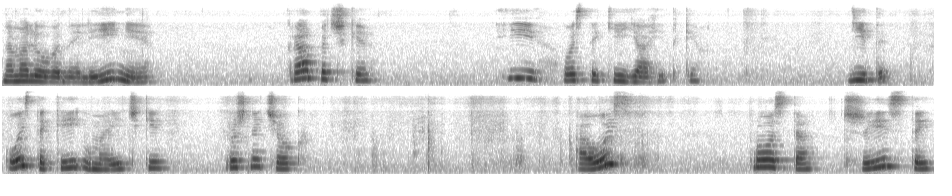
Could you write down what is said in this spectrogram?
Намальовані лінії, крапочки і ось такі ягідки. Діти, ось такий у Марічки рушничок. А ось просто чистий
